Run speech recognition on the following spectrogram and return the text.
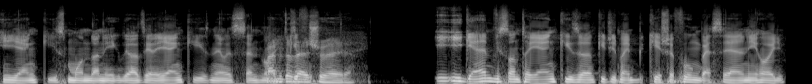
Yankees mondanék, de azért a Yankeesnél szerintem... Mármint az első helyre. Igen, viszont a Yankees kicsit majd később fogunk beszélni, hogy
